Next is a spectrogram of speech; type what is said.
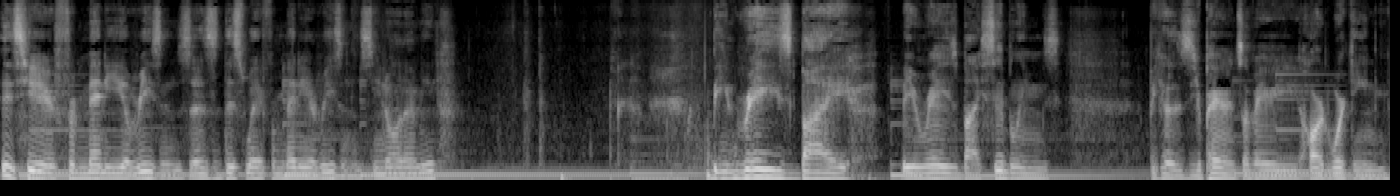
is here for many reasons, is this way for many reasons. You know what I mean? Being raised by being raised by siblings because your parents are very hardworking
